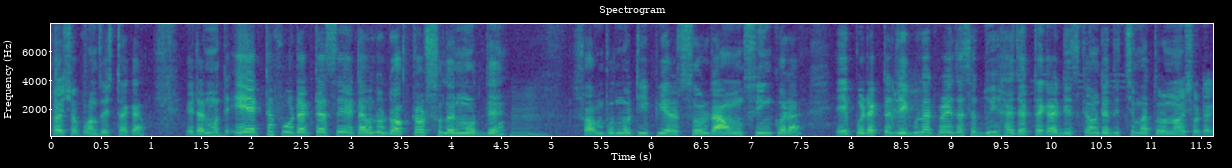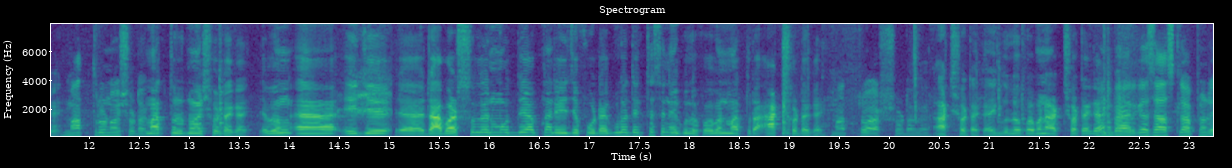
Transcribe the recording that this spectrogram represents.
ছয়শো পঞ্চাশ টাকা। এটার মধ্যে এই একটা প্রোডাক্ট আছে এটা হলো ডক্টর সোলের মধ্যে। সম্পূর্ণ টিপিআর সোল রাউন্ড সুইং করা এই প্রোডাক্টের রেগুলার প্রাইস আছে দুই হাজার টাকা ডিসকাউন্টে দিচ্ছি মাত্র নয়শো টাকায়। মাত্র নয়শো টাকা। মাত্র নয়শো টাকায়। এবং এই যে রাবার সোলের মধ্যে আপনার এই যে প্রোডাক্টগুলো দেখতেছেন এগুলো পাবেন মাত্র আটশো টাকায়। মাত্র আটশো টাকা। আটশো টাকা। এগুলো পাবেন আটশো টাকা মানে ভাইয়ের কাছে আসলে আপনারা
